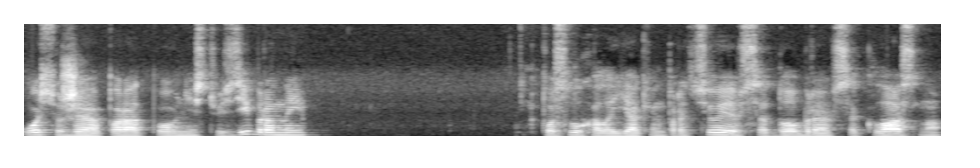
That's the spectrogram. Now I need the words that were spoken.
Ось уже апарат повністю зібраний. Послухали, як він працює, все добре, все класно.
